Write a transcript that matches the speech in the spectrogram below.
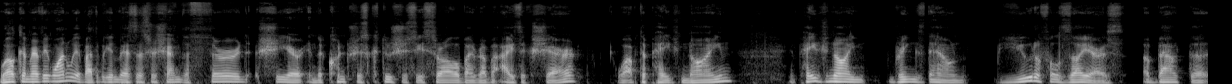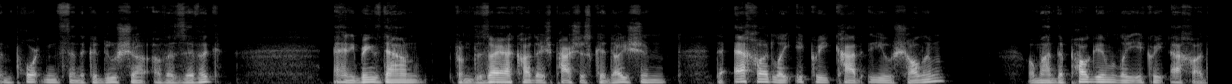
Welcome, everyone. We're about to begin Bezos Hashem, the third shir in the country's Kedushas Yisrael by Rabbi Isaac Sher. We're up to page nine. And page nine brings down beautiful zayars about the importance and the kedusha of a zivig, and he brings down from the Zayar Kadosh Pashas Kedoshim the Echad le Ikri Kad Iu Shalom, Oman the Pogim le Ikri Echad.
